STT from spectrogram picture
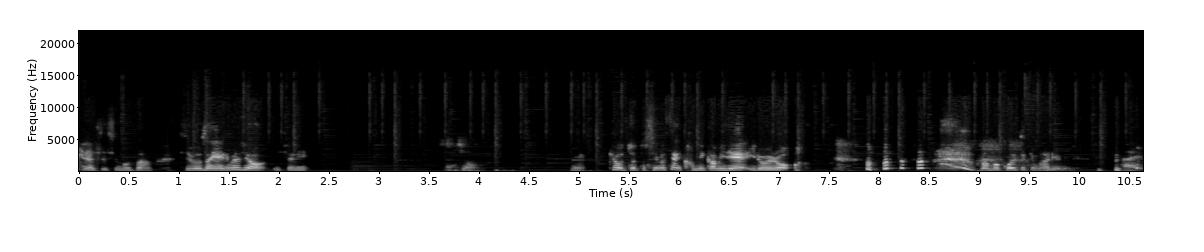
いいな、ししもさん。ししもさん、やりましょう。一緒に。しましょね。今日ちょっとすいません、カミカミでいろいろ。まあまあ、こういう時もあるよね。う。はい。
